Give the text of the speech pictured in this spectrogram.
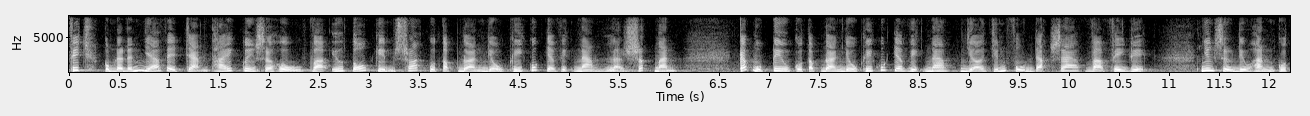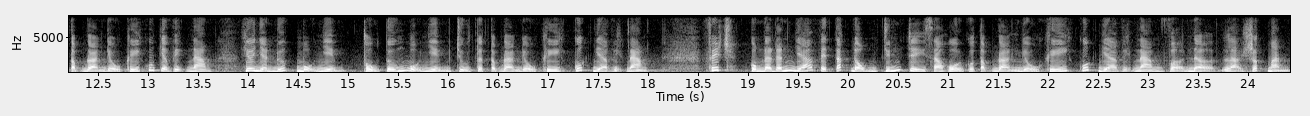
Fitch cũng đã đánh giá về trạng thái quyền sở hữu và yếu tố kiểm soát của Tập đoàn Dầu khí Quốc gia Việt Nam là rất mạnh. Các mục tiêu của Tập đoàn Dầu khí Quốc gia Việt Nam do chính phủ đặt ra và phê duyệt. Nhưng sự điều hành của Tập đoàn Dầu khí Quốc gia Việt Nam do nhà nước bổ nhiệm, Thủ tướng bổ nhiệm Chủ tịch Tập đoàn Dầu khí Quốc gia Việt Nam. Fitch cũng đã đánh giá về tác động chính trị xã hội của Tập đoàn Dầu khí Quốc gia Việt Nam vỡ nợ là rất mạnh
